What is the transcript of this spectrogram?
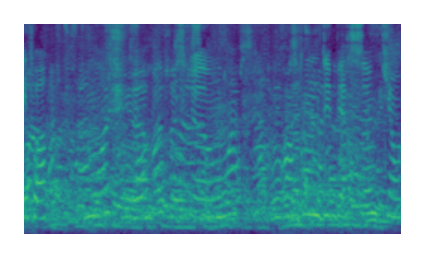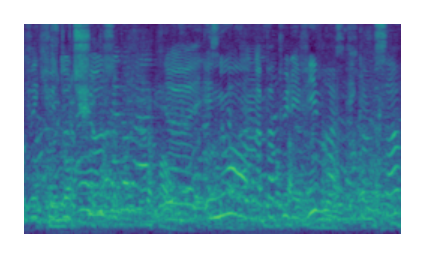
Et toi? Moi, je suis heureuse parce qu'au moins, on rencontre des personnes qui ont vécu d'autres choses euh, et nous, on n'a pas pu les vivre. Et comme ça,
